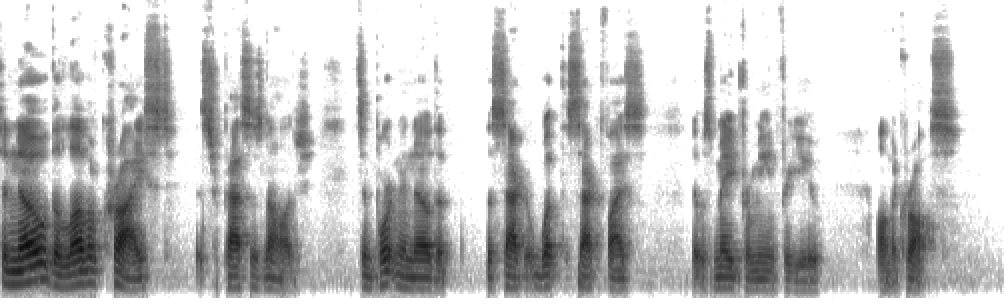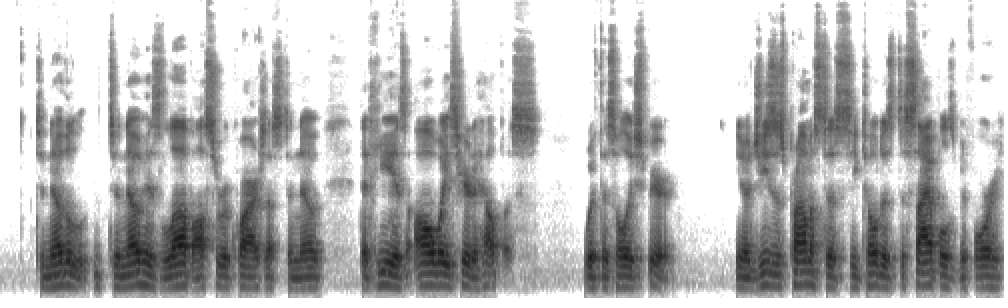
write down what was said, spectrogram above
to know the love of Christ that surpasses knowledge. It's important to know that the sacri- what the sacrifice that was made for me and for you on the cross. To know the to know His love also requires us to know that He is always here to help us with His Holy Spirit. You know, Jesus promised us. He told His disciples before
